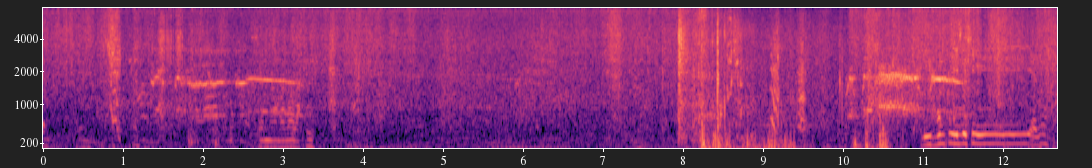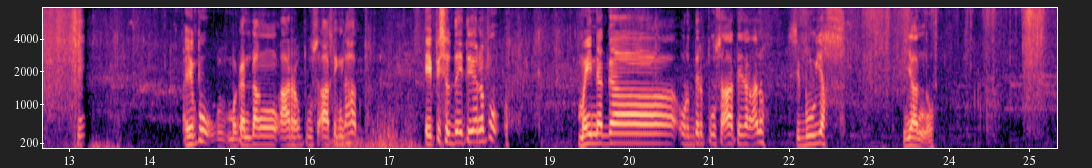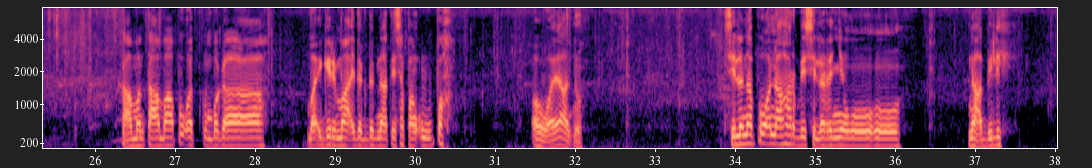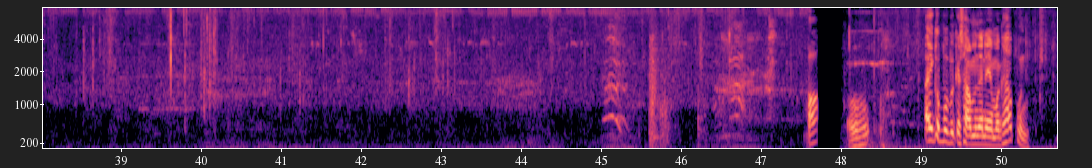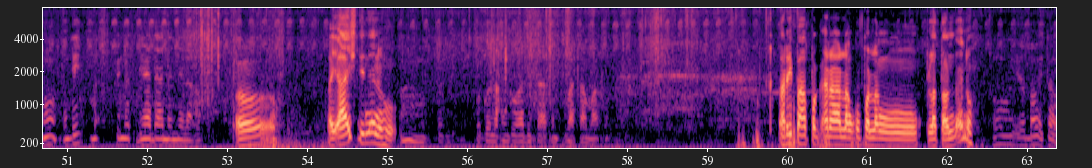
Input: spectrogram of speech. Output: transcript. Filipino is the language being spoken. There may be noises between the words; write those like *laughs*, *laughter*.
yan. Ang malalaki. Libong kilo si ano. Ayun po, magandang araw po sa ating lahat. Episode na ito yan po. May nag-order po sa atin ng ano, sibuyas. Yan oh. Tamang-tama po at kumbaga maigir maidagdag natin sa pang-upa. Oh, ayan oh. Sila na po ang na-harvest, sila rin yung nabili. Oh. Ay, ikaw po ba kasama na na yung maghapon? Hmm, hindi. dinadaanan nila ako. Oh. Ay, ayos din ano. Hmm. Pag, pag walaking kuha din sa akin, sumasama ako. Ari papag-aralan ko palang platan ano. Oh, yan ba ito?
